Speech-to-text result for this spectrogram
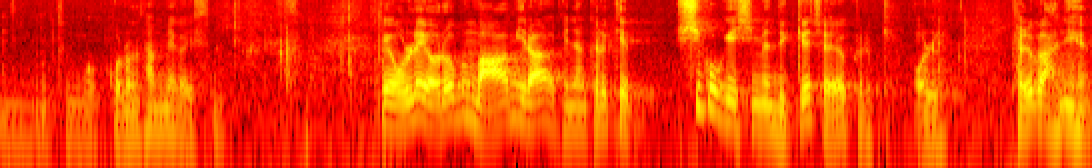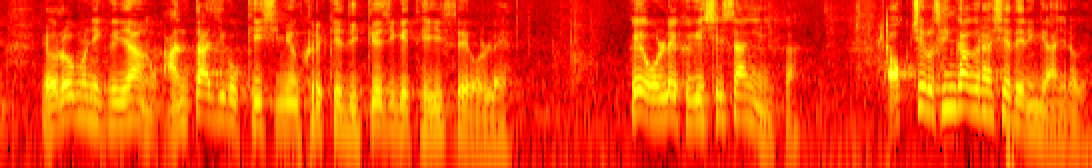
음, 뭐 그런 산매가 있습니다. 원래 여러분 마음이라 그냥 그렇게 쉬고 계시면 느껴져요. 그렇게 원래 별거 아니에요. 여러분이 그냥 안 따지고 계시면 그렇게 느껴지게 돼 있어요. 원래. 그게 원래 그게 실상이니까. 억지로 생각을 하셔야 되는 게 아니라고요.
